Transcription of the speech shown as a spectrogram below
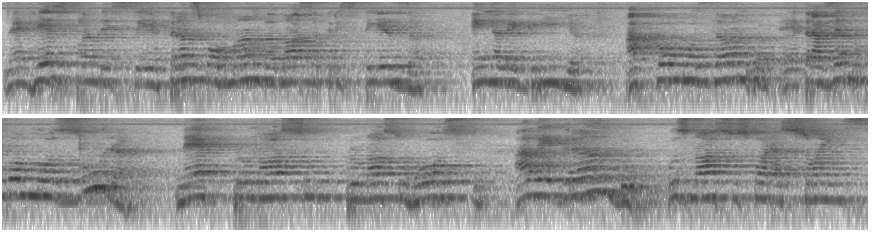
né, resplandecer, transformando a nossa tristeza em alegria, a formosando, é, trazendo formosura né, para o nosso, pro nosso rosto, alegrando os nossos corações.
